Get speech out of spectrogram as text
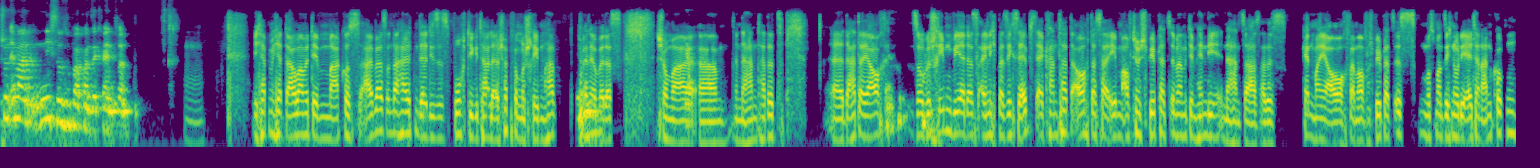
schon immer nicht so super konsequent drin. Hm. Ich habe mich ja darüber mit dem Markus Albers unterhalten, der dieses Buch Digitale Erschöpfung geschrieben hat. Ich weiß nicht, ob ihr das schon mal ähm, in der Hand hattet. Äh, da hat er ja auch so geschrieben, wie er das eigentlich bei sich selbst erkannt hat, auch, dass er eben auf dem Spielplatz immer mit dem Handy in der Hand saß. Also das kennt man ja auch. Wenn man auf dem Spielplatz ist, muss man sich nur die Eltern angucken.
